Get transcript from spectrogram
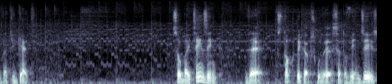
that you get. So by changing the stock pickups with a set of EMGs,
